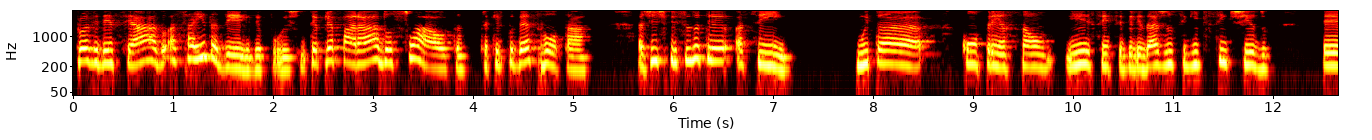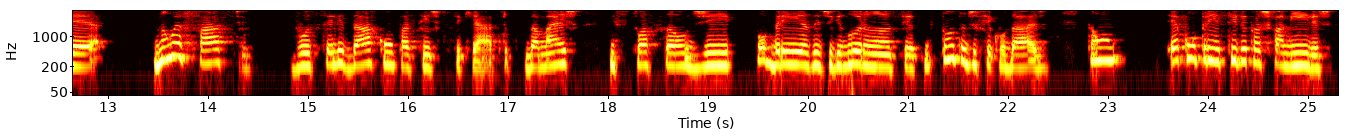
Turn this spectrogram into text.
providenciado a saída dele depois, não ter preparado a sua alta para que ele pudesse voltar. A gente precisa ter, assim, muita compreensão e sensibilidade no seguinte sentido: é, não é fácil você lidar com o paciente psiquiátrico, ainda mais em situação de pobreza e de ignorância, com tanta dificuldade. Então, é compreensível que as famílias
